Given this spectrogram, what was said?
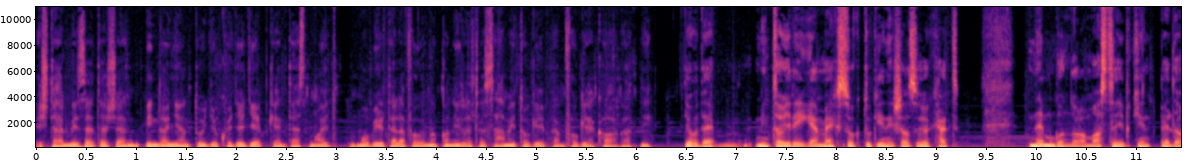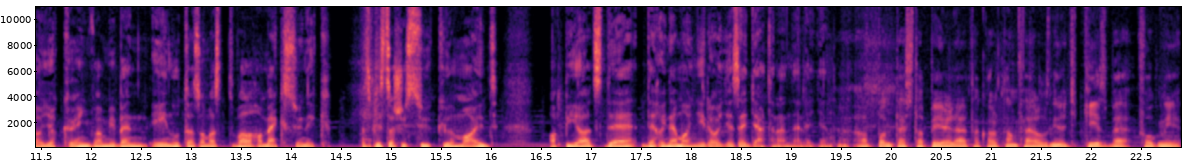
és természetesen mindannyian tudjuk, hogy egyébként ezt majd mobiltelefonokon, illetve számítógépen fogják hallgatni. Jó, de mint ahogy régen megszoktuk, én is az vagyok, hát nem gondolom azt egyébként például, hogy a könyv, amiben én utazom, azt valaha megszűnik. Az biztos, hogy szűkül majd, a piac, de, de hogy nem annyira, hogy ez egyáltalán ne legyen. A, pont ezt a példát akartam felhozni, hogy kézbe fogni.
